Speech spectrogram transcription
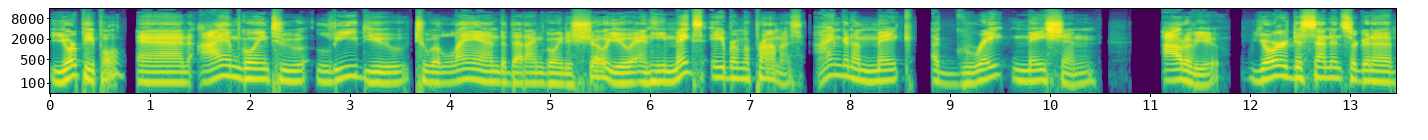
your people, and I am going to lead you to a land that I'm going to show you. And he makes Abram a promise I'm going to make a great nation out of you. Your descendants are going to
